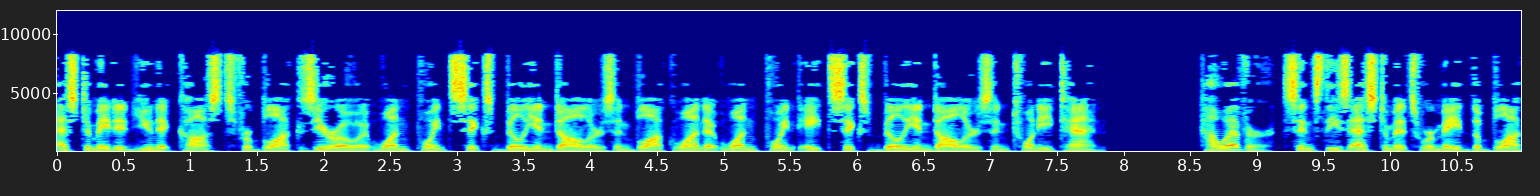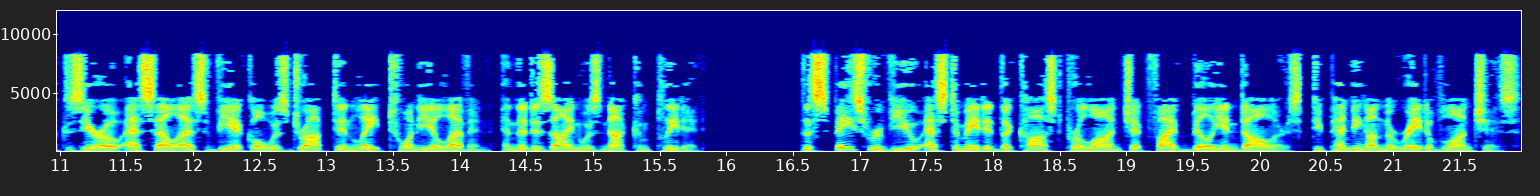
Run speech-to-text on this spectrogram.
estimated unit costs for Block 0 at $1.6 billion and Block 1 at $1.86 billion in 2010. However, since these estimates were made the Block 0 SLS vehicle was dropped in late 2011, and the design was not completed. The Space Review estimated the cost per launch at $5 billion, depending on the rate of launches.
